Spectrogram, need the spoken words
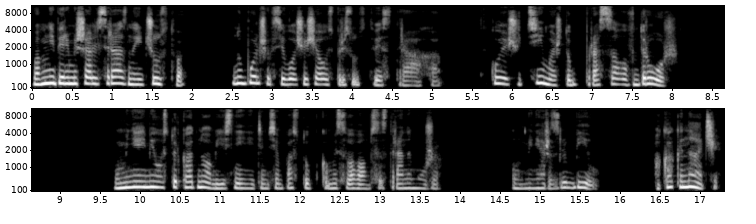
во мне перемешались разные чувства, но больше всего ощущалось присутствие страха, такое ощутимое, что бросало в дрожь. У меня имелось только одно объяснение этим всем поступкам и словам со стороны мужа. Он меня разлюбил. А как иначе?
